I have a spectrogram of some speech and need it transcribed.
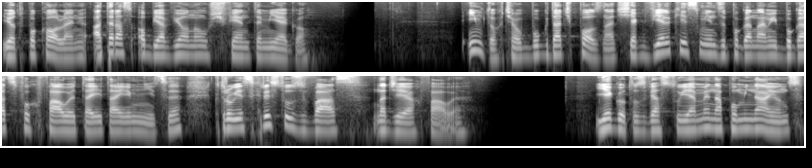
i od pokoleń, a teraz objawioną świętym Jego. Im to chciał Bóg dać poznać, jak wielkie jest między poganami bogactwo chwały tej tajemnicy, którą jest Chrystus w was, nadzieja chwały. Jego to zwiastujemy, napominając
